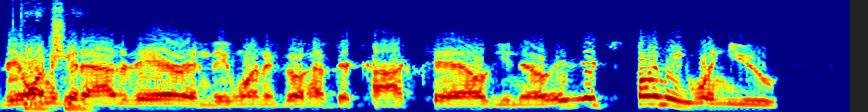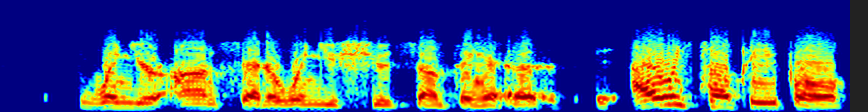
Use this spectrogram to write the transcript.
They want to get out of there and they want to go have their cocktail. You know, it, it's funny when you when you're on set or when you shoot something. Uh, I always tell people,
